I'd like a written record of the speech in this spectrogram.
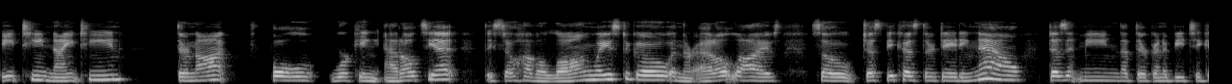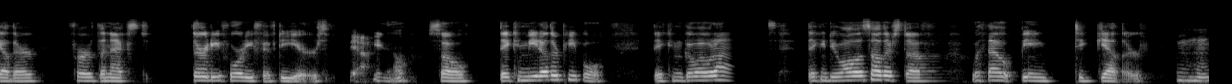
18 19 they're not full working adults yet they still have a long ways to go in their adult lives so just because they're dating now doesn't mean that they're going to be together for the next 30 40 50 years yeah. you know? So they can meet other people. They can go out on they can do all this other stuff without being together hmm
